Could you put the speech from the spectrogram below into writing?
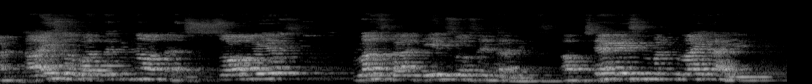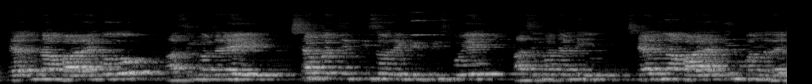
अट्ठाईस और बहत्तर कितना होता है? सौ एक्स प्लस का एक सौ सैतालीस। अब छह का इसमें मल्टीप्लाई कराइए। बारह को दो हासिल बचा एक। छह पच्चीस और एक इक्कीस को एक हासिल बचा तीन। छह दुना बारह, तीन पंद्रह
